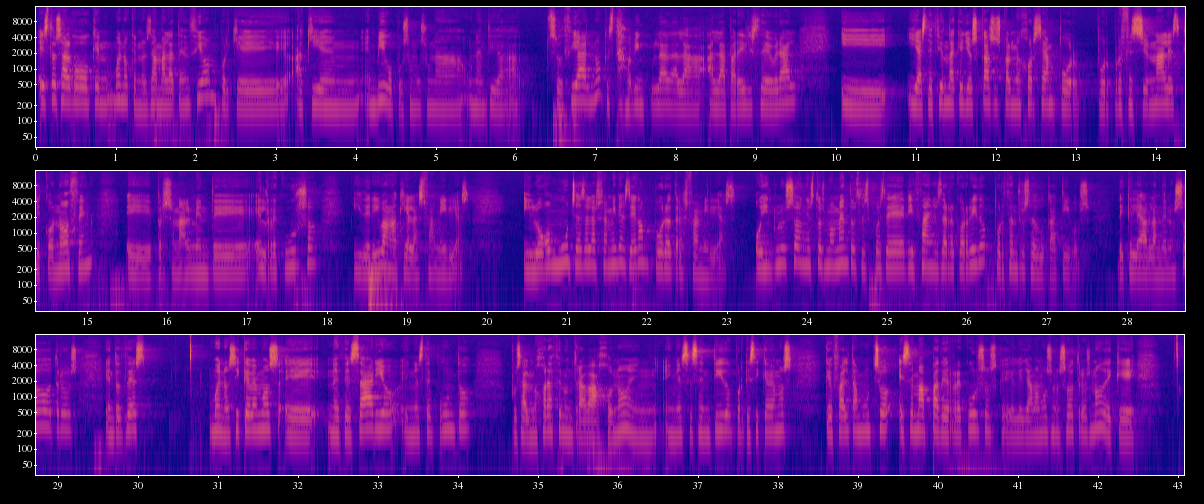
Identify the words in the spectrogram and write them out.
Esto es algo que, bueno, que nos llama la atención porque aquí en, en Vigo pues somos una, una entidad social ¿no? que está vinculada a la, a la parálisis cerebral y, a excepción de aquellos casos que a lo mejor sean por, por profesionales que conocen eh, personalmente el recurso y derivan aquí a las familias. Y luego muchas de las familias llegan por otras familias o incluso en estos momentos, después de 10 años de recorrido, por centros educativos de que le hablan de nosotros. Entonces, bueno, sí que vemos eh, necesario en este punto pues a lo mejor hacer un trabajo ¿no? en, en, ese sentido, porque sí que vemos que falta mucho ese mapa de recursos que le llamamos nosotros, ¿no? de que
